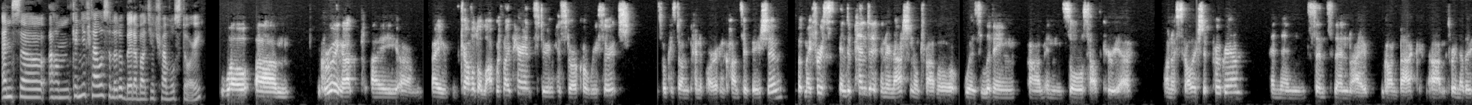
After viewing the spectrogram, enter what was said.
And so, um, can you tell us a little bit about your travel story? Well, um, growing up, I um, I traveled a lot with my parents doing historical research, focused on kind of art and conservation. But my first independent international travel was living um, in Seoul, South Korea, on a scholarship program. And then since then, I've gone back um, for another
